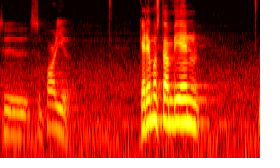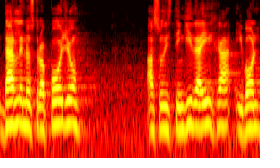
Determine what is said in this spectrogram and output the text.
to support you. Queremos también darle nuestro apoyo a su distinguida hija Ivonne,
